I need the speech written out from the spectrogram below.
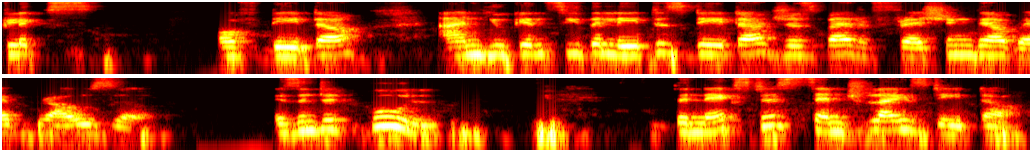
clicks of data. And you can see the latest data just by refreshing their web browser. Isn't it cool? The next is centralized data.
